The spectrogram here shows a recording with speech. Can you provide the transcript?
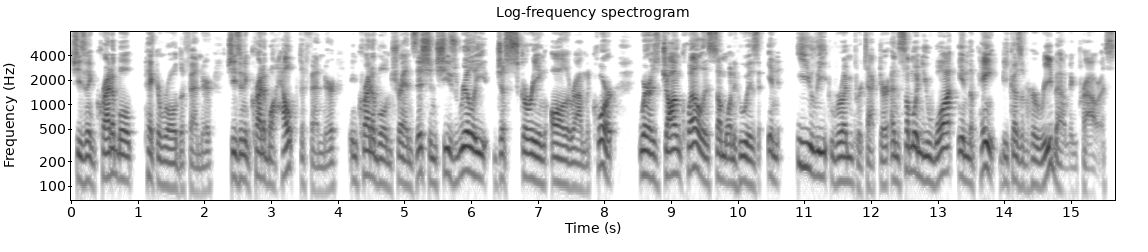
She's an incredible pick and roll defender. She's an incredible help defender, incredible in transition. She's really just scurrying all around the court. Whereas Jonquel is someone who is an elite rim protector and someone you want in the paint because of her rebounding prowess.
